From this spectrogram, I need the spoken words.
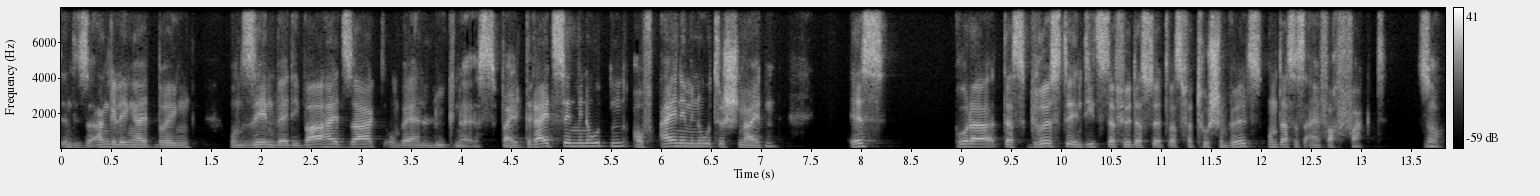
In diese Angelegenheit bringen und sehen, wer die Wahrheit sagt und wer ein Lügner ist. Weil 13 Minuten auf eine Minute schneiden ist, oder das größte Indiz dafür, dass du etwas vertuschen willst und das ist einfach Fakt. So.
